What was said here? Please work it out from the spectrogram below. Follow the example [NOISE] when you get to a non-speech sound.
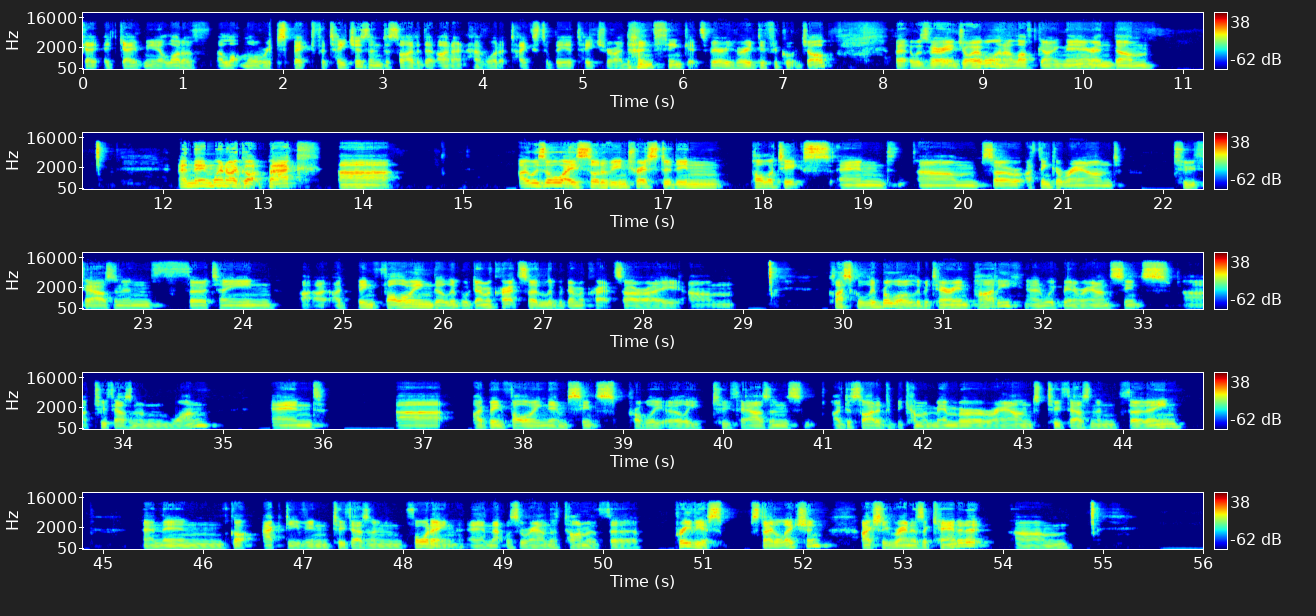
it gave me a lot of a lot more respect for teachers and decided that I don't have what it takes to be a teacher. I [LAUGHS] don't think it's a very very difficult job, but it was very enjoyable and I loved going there. And um, and then when I got back, uh, I was always sort of interested in politics, and um, so I think around 2013. I, had been following the Liberal Democrats. So the Liberal Democrats are a um, classical liberal or libertarian party, and we've been around since uh, 2001. And uh, I've been following them since probably early 2000s. I decided to become a member around 2013 and then got active in 2014. And that was around the time of the previous state election. I actually ran as a candidate. Um,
